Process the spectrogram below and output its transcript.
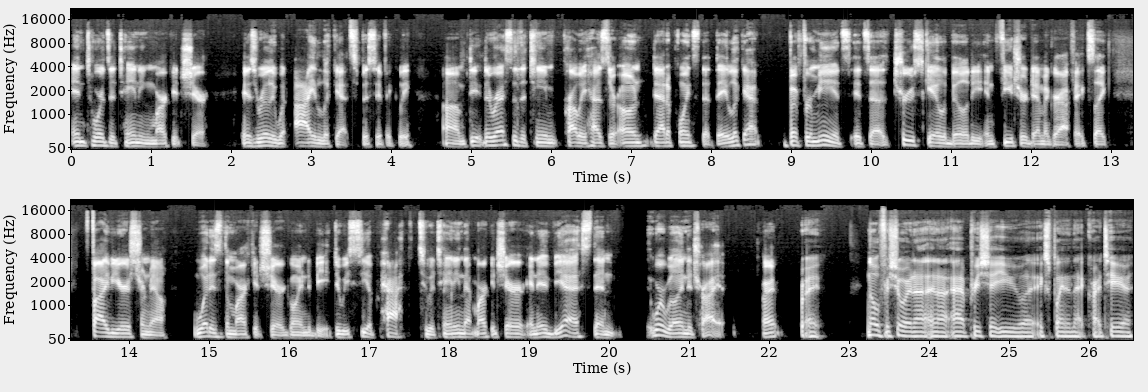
and towards attaining market share is really what i look at specifically um, the, the rest of the team probably has their own data points that they look at but for me it's it's a true scalability in future demographics like five years from now what is the market share going to be? Do we see a path to attaining that market share? And if yes, then we're willing to try it. Right. Right. No, for sure. And I, and I appreciate you uh, explaining that criteria.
